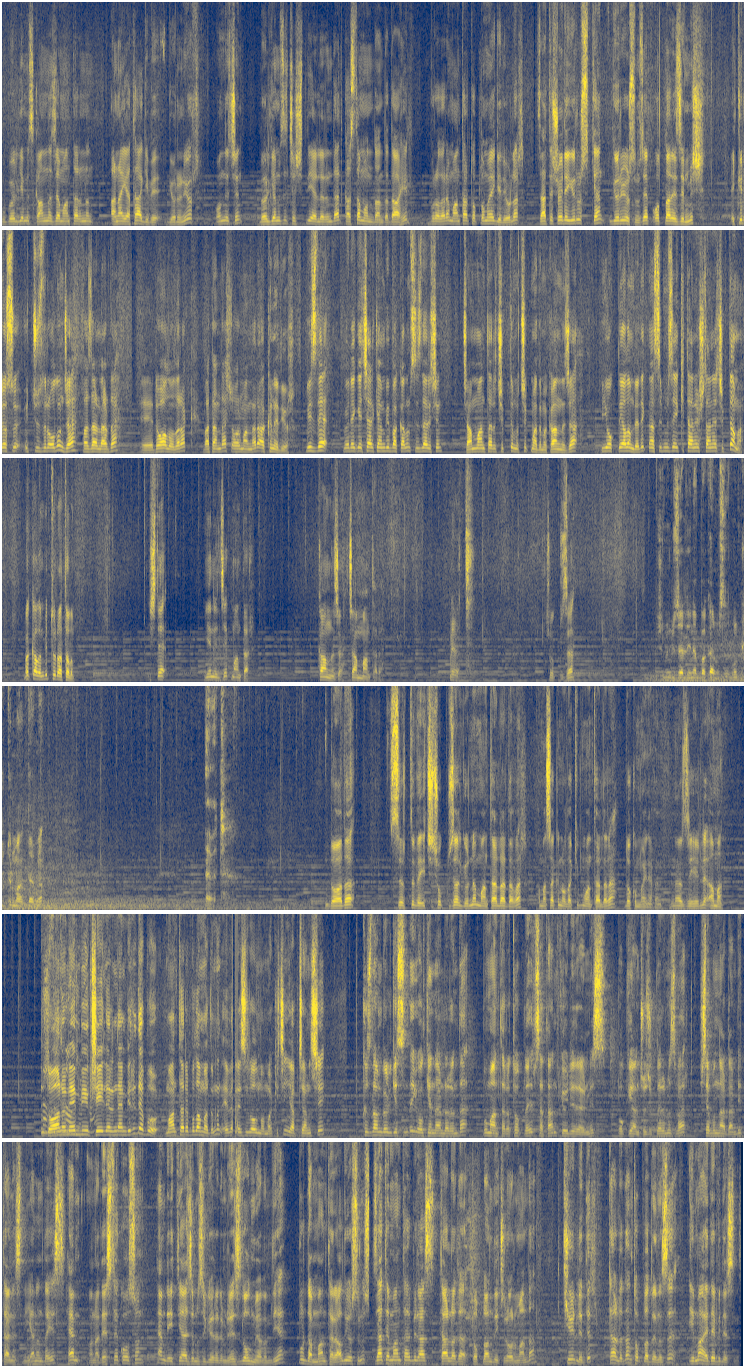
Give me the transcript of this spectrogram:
Bu bölgemiz Kanlıca mantarının ana yatağı gibi görünüyor. Onun için bölgemizin çeşitli yerlerinden, Kastamonu'dan da dahil buralara mantar toplamaya geliyorlar. Zaten şöyle yürürken görüyorsunuz hep otlar ezilmiş. E, kilosu 300 lira olunca pazarlarda e, doğal olarak vatandaş ormanlara akın ediyor. Biz de böyle geçerken bir bakalım sizler için çam mantarı çıktı mı çıkmadı mı Kanlıca bir yoklayalım dedik. Nasibimize iki tane üç tane çıktı ama bakalım bir tur atalım. İşte yenilecek mantar. Kanlıca çam mantarı. Evet. Çok güzel. Şunun güzelliğine bakar mısınız? Bu kültür mantarının Evet. Doğada sırtı ve içi çok güzel görünen mantarlar da var. Ama sakın ola ki bu mantarlara dokunmayın efendim. Bunlar zehirli aman. Doğanın en büyük şeylerinden biri de bu. Mantarı bulamadımın eve rezil olmamak için yapacağınız şey Kızılan bölgesinde yol kenarlarında bu mantarı toplayıp satan köylülerimiz, okuyan çocuklarımız var. İşte bunlardan bir tanesinin yanındayız. Hem ona destek olsun hem de ihtiyacımızı görelim, rezil olmayalım diye. Buradan mantarı alıyorsunuz. Zaten mantar biraz tarlada toplandığı için ormandan kirlidir. Tarladan topladığınızı ima edebilirsiniz.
